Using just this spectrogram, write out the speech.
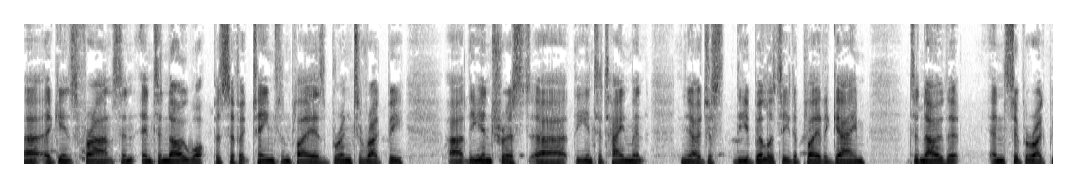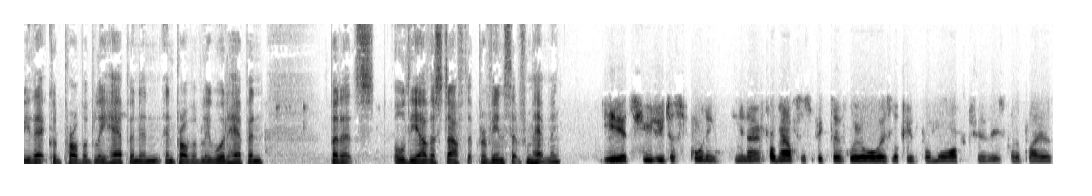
uh, against France, and, and to know what Pacific teams and players bring to rugby, uh, the interest, uh, the entertainment, you know, just the ability to play the game, to know that in Super Rugby that could probably happen and, and probably would happen, but it's all the other stuff that prevents it from happening? Yeah, it's hugely disappointing. You know, from our perspective, we're always looking for more opportunities for the players.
